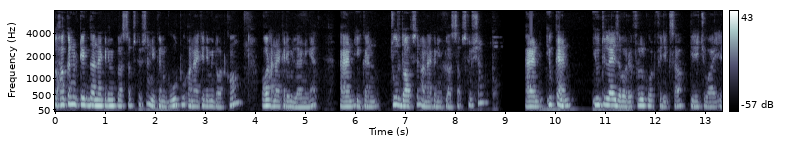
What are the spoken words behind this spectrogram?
So how can you take the Unacademy plus subscription? You can go to unacademy.com or Unacademy learning app and you can choose the option Unacademy plus subscription and you can utilize our referral code physics hub PHY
